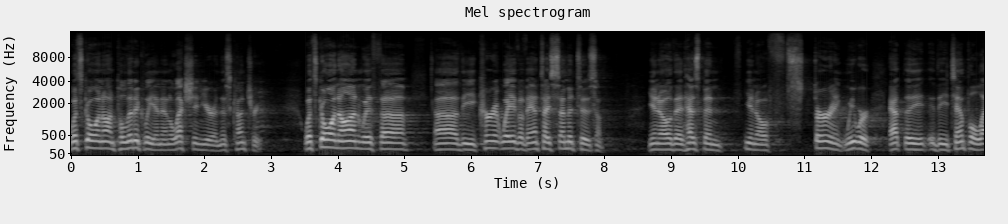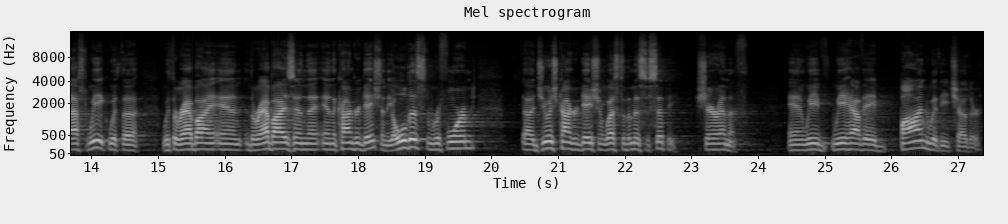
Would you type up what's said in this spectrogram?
what's going on politically in an election year in this country, what's going on with uh, uh, the current wave of anti Semitism, you know, that has been, you know, stirring. We were at the, the temple last week with the, with the rabbi and the rabbis and the, and the congregation, the oldest Reformed uh, Jewish congregation west of the Mississippi, Shaare Emeth. And we we have a bond with each other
